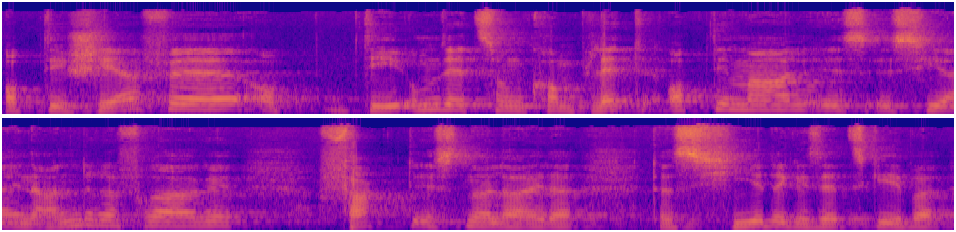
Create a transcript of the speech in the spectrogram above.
Ob die Schärfe, ob die Umsetzung komplett optimal ist, ist hier eine andere Frage. Fakt ist nur leider, dass hier der Gesetzgeber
